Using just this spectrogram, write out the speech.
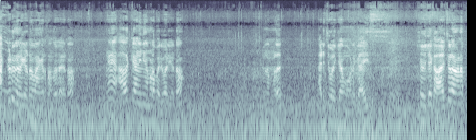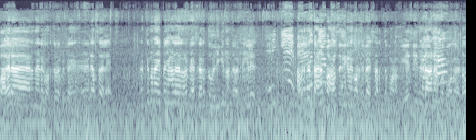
അക്കട് കേട്ടോ ഭയങ്കര സന്തോഷം കേട്ടോ. അങ്ങനെ അതൊക്കെയാണ് ഇനി നമ്മുടെ പരിപാടി കേട്ടോ. നമ്മൾ അടിച്ചു പൊളിക്കാൻ പോണ് ഗൈസ് പക്ഷെ വലിയ കാഴ്ചകളാണ്. പകലായിരുന്നു അതിന്റെ കുറച്ചുകൂടെ പക്ഷെ രസമല്ലേ? സത്യം പറഞ്ഞാൽ ഇപ്പൊ ഞങ്ങൾ നല്ലോണം ബെസർത്ത് ഒലിക്കുന്നുണ്ട്. പക്ഷെങ്കിൽ അവിടുത്തെ തണുപ്പ് ആസ്വദിക്കണേ കുറച്ച് ബെസർത്ത് പോകണം എ സി ഇടാണ് നമ്മൾ പോകുന്നത് കേട്ടോ.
